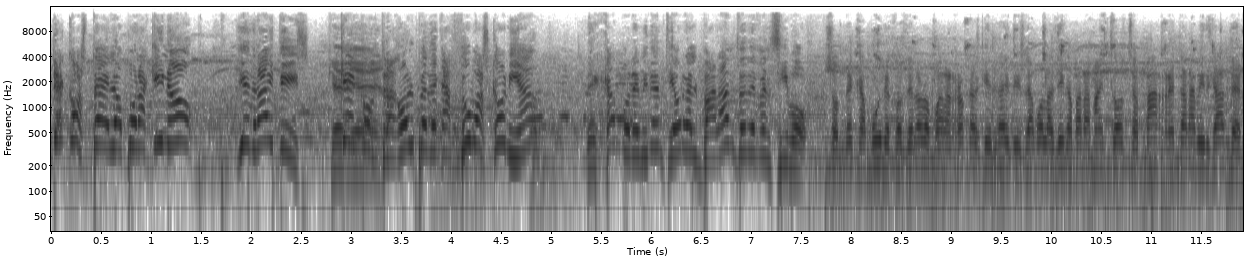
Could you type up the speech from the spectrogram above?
de Costello. Por aquí no. Giedraitis. ¡Qué ¡Qué contragolpe de Cazú Basconia! Dejando en evidencia ahora el balance defensivo. Sondeja muy lejos del aro para Rocas Giedraitis. La bola llega para Mike Kotsar. Va a retar a Virgander.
